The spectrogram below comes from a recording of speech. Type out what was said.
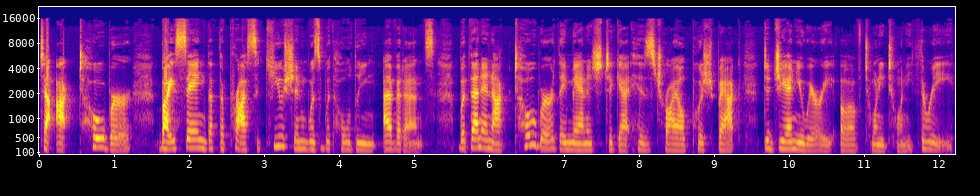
to October by saying that the prosecution was withholding evidence. But then in October, they managed to get his trial pushed back to January of 2023.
